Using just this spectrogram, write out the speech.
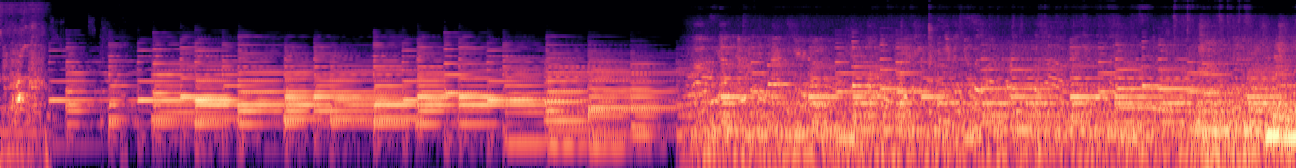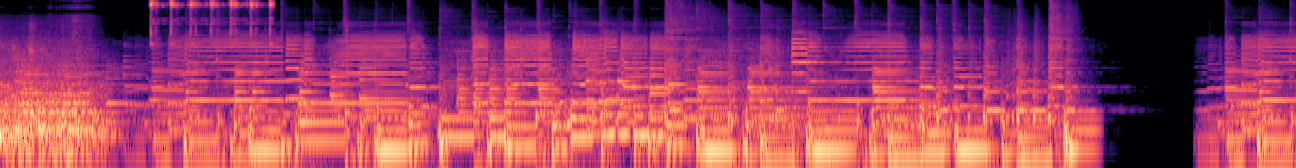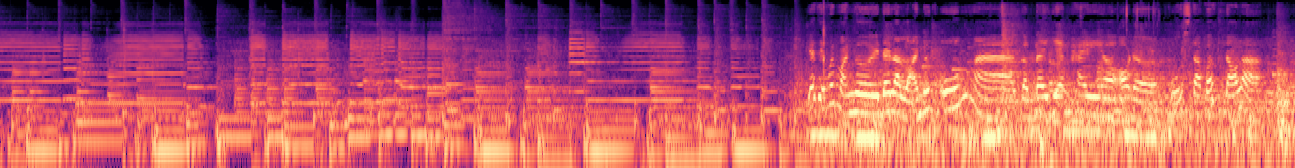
Giới thiệu với mọi người, đây là loại nước uống mà gần đây Giang hay ờ, order của Starbucks, đó là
